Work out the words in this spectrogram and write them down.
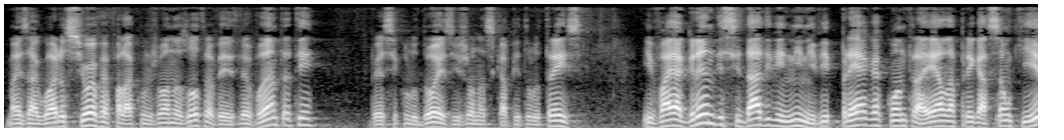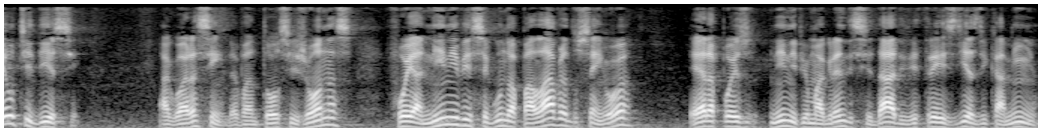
mas agora o senhor vai falar com Jonas outra vez. Levanta-te, versículo 2 de Jonas capítulo 3, e vai à grande cidade de Nínive prega contra ela a pregação que eu te disse. Agora sim, levantou-se Jonas, foi a Nínive segundo a palavra do Senhor era, pois, Nínive uma grande cidade de três dias de caminho,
